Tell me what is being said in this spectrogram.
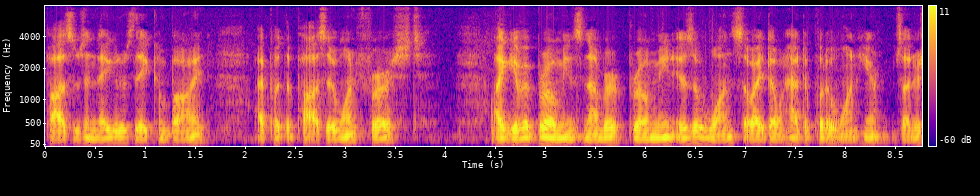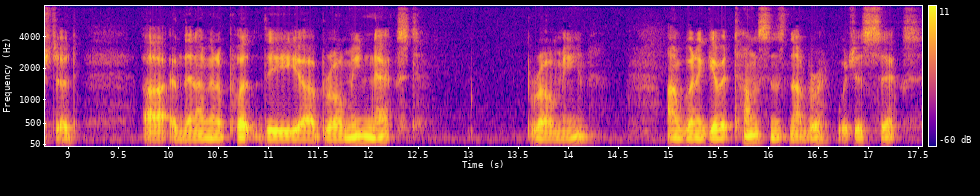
positives and negatives, they combine. I put the positive one first. I give it bromine's number. Bromine is a 1, so I don't have to put a 1 here. It's understood. Uh, and then I'm going to put the uh, bromine next. Bromine. I'm going to give it tungsten's number, which is 6.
